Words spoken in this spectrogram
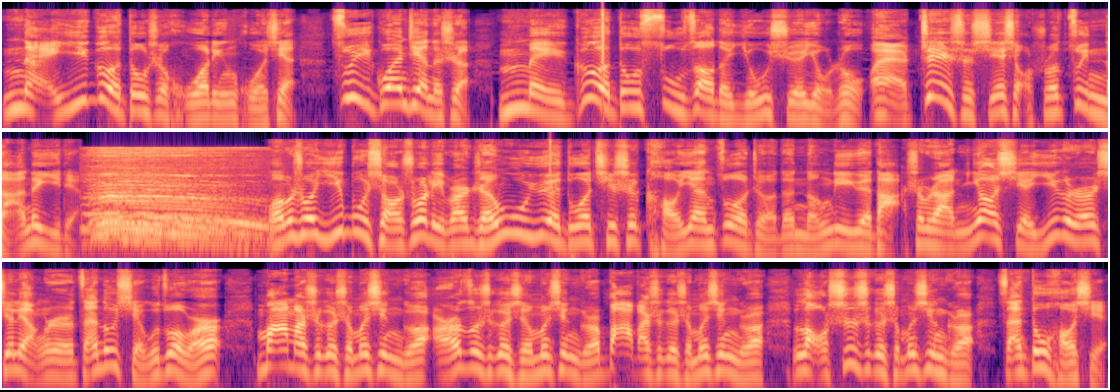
哪一个都是活灵活现。最关键的是，每个都塑造的有血有肉。哎，这是写小说最难的一点。我们说，一部小说里边人物越多，其实考验作者的能力越大，是不是啊？你要写一个人，写两个人，咱都写过作文。妈妈是个什么性格？儿子是个什么性格？爸爸是个什么性格？老师是个什么性格？咱都好写。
